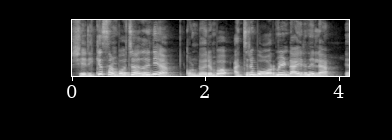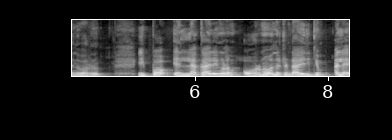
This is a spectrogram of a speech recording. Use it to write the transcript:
ശരിക്കും സംഭവിച്ചത് അത് തന്നെയാണ് കൊണ്ടുവരുമ്പോൾ അച്ഛന് ഓർമ്മ ഉണ്ടായിരുന്നില്ല എന്ന് പറഞ്ഞു. ഇപ്പോൾ എല്ലാ കാര്യങ്ങളും ഓർമ്മ വന്നിട്ടുണ്ടായിരിക്കും അല്ലേ?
